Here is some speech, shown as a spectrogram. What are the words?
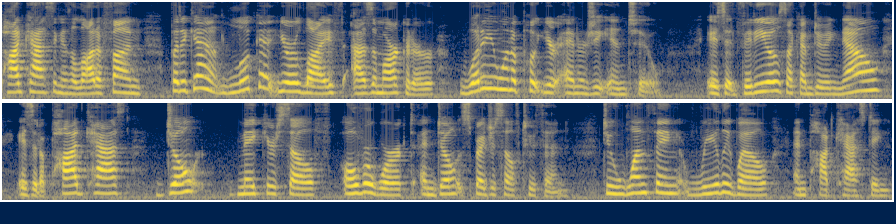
Podcasting is a lot of fun, but again, look at your life as a marketer. What do you want to put your energy into? Is it videos like I'm doing now? Is it a podcast? Don't make yourself overworked and don't spread yourself too thin. Do one thing really well, and podcasting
